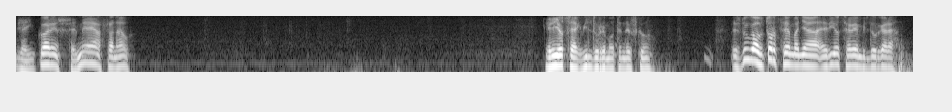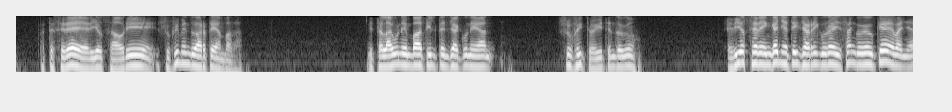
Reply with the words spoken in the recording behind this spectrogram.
jainkoaren semea zan hau. Eriotzeak bildurre moten deuzku. Ez dugu autortzen, baina eriotzaren bildur gara. Batez ere, eriotza hori sufrimendu artean bada. Eta lagunen bat hilten jakunean, sufritu egiten dugu. Eriotzaren gainetik jarri gura izango geuke, baina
